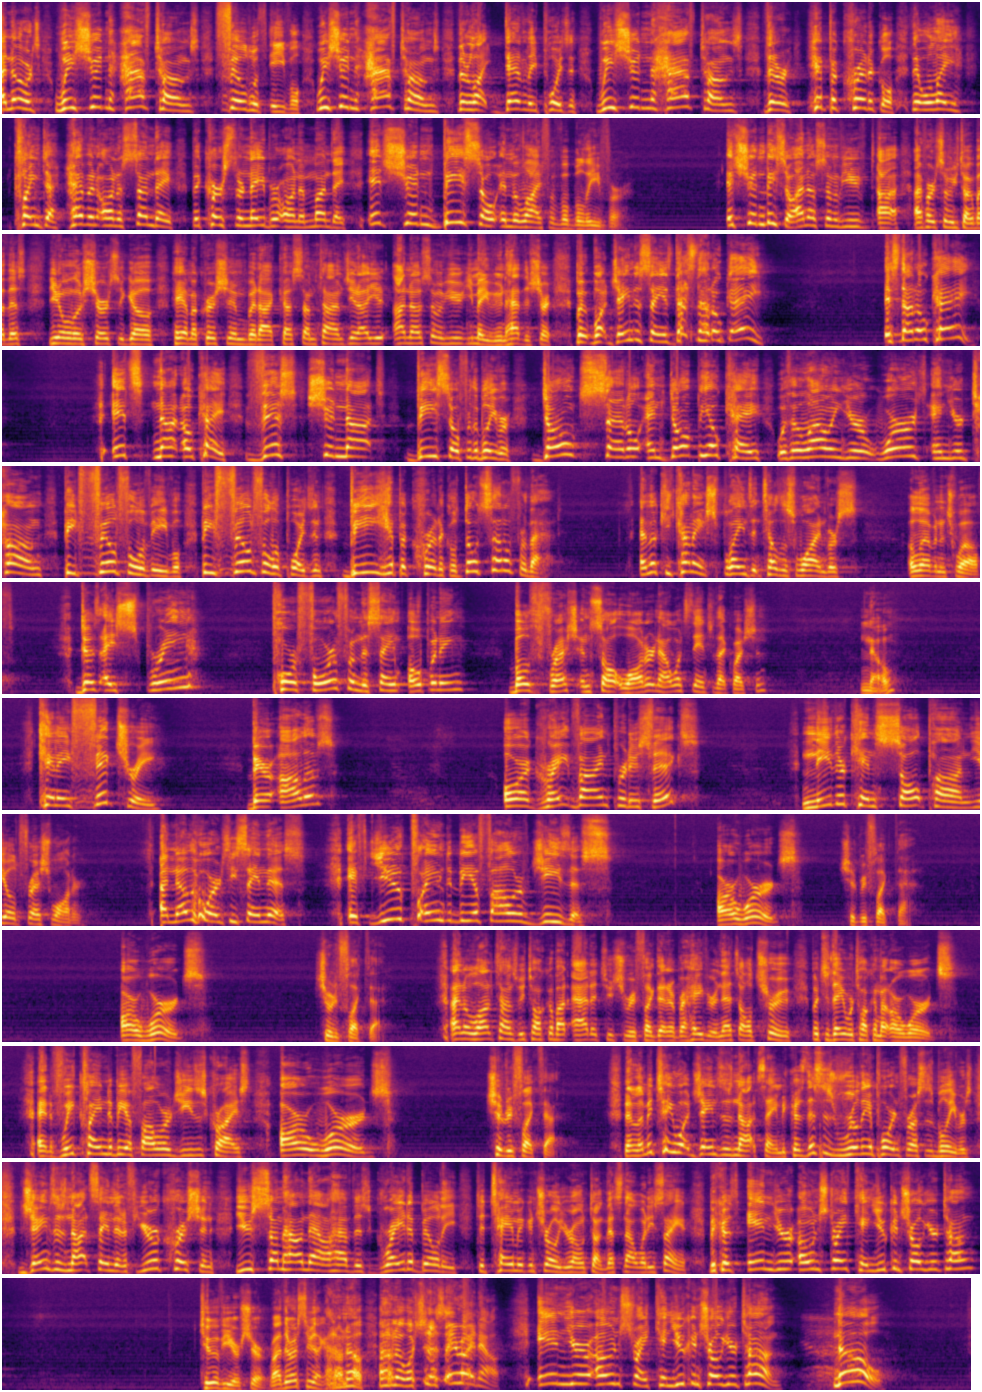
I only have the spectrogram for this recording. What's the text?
In other words, we shouldn't have tongues filled with evil. We shouldn't have tongues that are like deadly poison. We shouldn't have tongues that are hypocritical, that will lay claim to heaven on a Sunday but curse their neighbor on a Monday. It shouldn't be so in the life of a believer. It shouldn't be so. I know some of you, uh, I've heard some of you talk about this. You know, those shirts that go, hey, I'm a Christian, but I cuss sometimes. You know, you, I know some of you, you may even have this shirt. But what James is saying is that's not okay. It's not okay. It's not okay. This should not be so for the believer. Don't settle and don't be okay with allowing your words and your tongue be filled full of evil, be filled full of poison, be hypocritical. Don't settle for that. And look, he kind of explains it and tells us why in verse 11 and 12. Does a spring pour forth from the same opening both fresh and salt water? Now, what's the answer to that question? No. Can a fig tree bear olives? Or a grapevine produce figs? Neither can salt pond yield fresh water. In other words, he's saying this if you claim to be a follower of Jesus, our words should reflect that. Our words should reflect that. Know a lot of times we talk about attitudes should reflect that in our behavior, and that's all true, but today we're talking about our words. And if we claim to be a follower of Jesus Christ, our words should reflect that. Now, let me tell you what James is not saying because this is really important for us as believers. James is not saying that if you're a Christian, you somehow now have this great ability to tame and control your own tongue. That's not what he's saying. Because in your own strength, can you control your tongue? Two of you are sure, right? The rest of you are like, I don't know. I don't know. What should I say right now? In your own strength, can you control your tongue? No. no.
